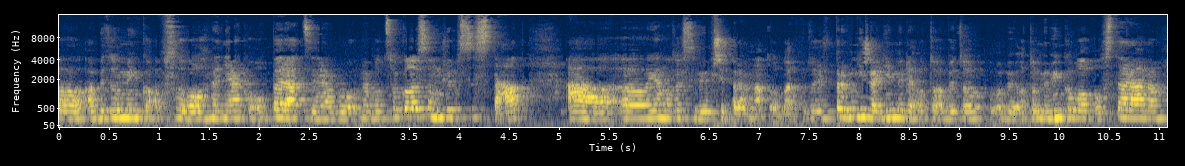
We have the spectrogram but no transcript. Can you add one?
Eh, aby to miminko absolvovalo hned nějakou operaci nebo, nebo cokoliv se může prostě stát. A já na to si připravím na tohle, protože v první řadě mi jde o to, aby, to, aby o to miminko bylo postaráno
